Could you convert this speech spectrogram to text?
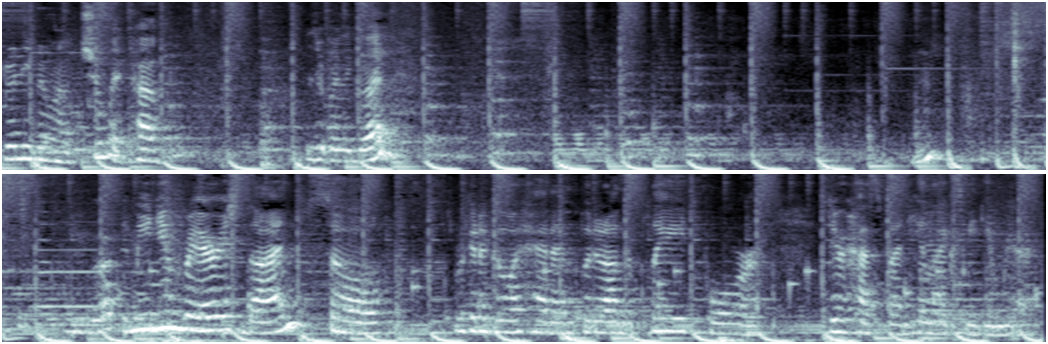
You don't even want to chew it, huh? Is it really good? The medium rare is done, so we're gonna go ahead and put it on the plate for dear husband. He likes medium rare.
